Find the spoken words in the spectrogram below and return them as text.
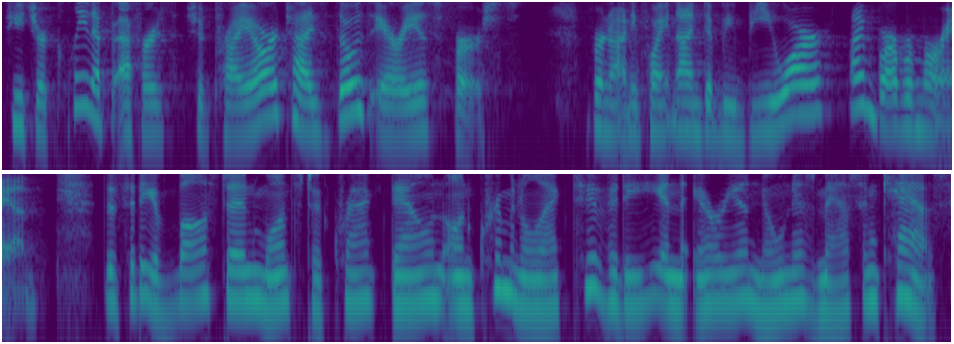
future cleanup efforts should prioritize those areas first. For 90.9 WBUR, I'm Barbara Moran. The city of Boston wants to crack down on criminal activity in the area known as Mass and Cass.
